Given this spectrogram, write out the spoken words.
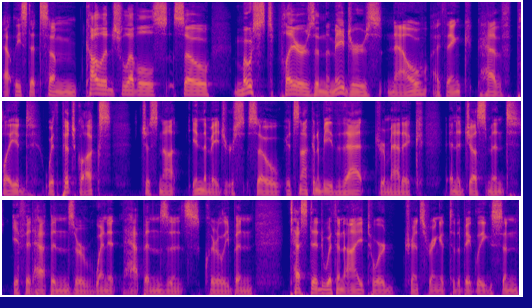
at least at some college levels. So most players in the majors now, I think, have played with pitch clocks, just not in the majors. So it's not going to be that dramatic an adjustment if it happens or when it happens. And it's clearly been tested with an eye toward transferring it to the big leagues. And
